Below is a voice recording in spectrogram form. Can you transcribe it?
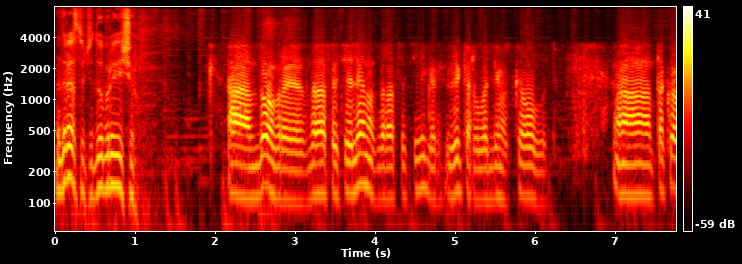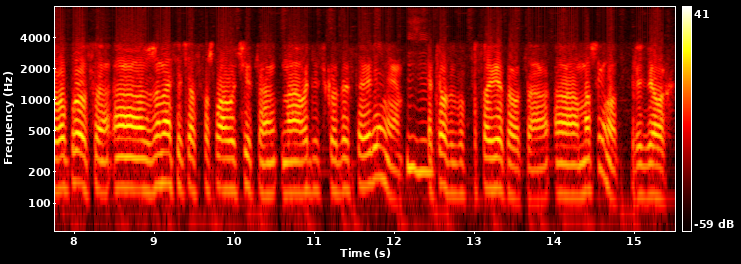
Здравствуйте, добрый вечер. А, добрый. Здравствуйте, Елена. Здравствуйте, Игорь. Виктор, Владимирская область. А, такой вопрос. А, жена сейчас пошла учиться на водительское удостоверение. Мгм. Хотелось бы посоветоваться. А, машину в пределах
